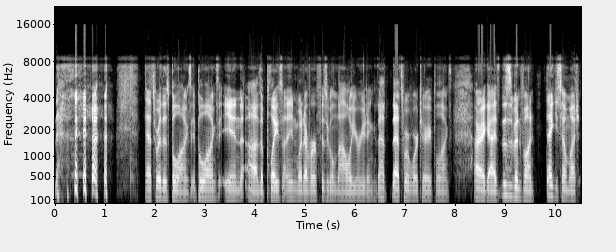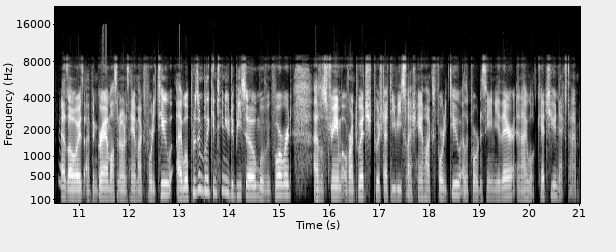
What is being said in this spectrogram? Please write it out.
That's where this belongs. It belongs in uh, the place in whatever physical novel you're reading. That that's where War Chariot belongs. All right, guys, this has been fun. Thank you so much. As always, I've been Graham, also known as Hamhocks42. I will presumably continue to be so moving forward. I will stream over on Twitch, twitch.tv slash Hamhocks42. I look forward to seeing you there, and I will catch you next time.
